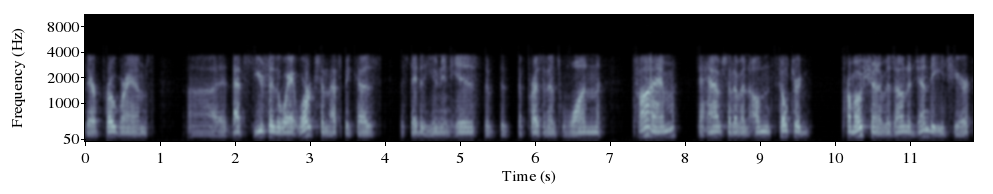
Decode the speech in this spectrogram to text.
their programs. Uh, that's usually the way it works, and that's because the State of the Union is the, the, the president's one time to have sort of an unfiltered promotion of his own agenda each year.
